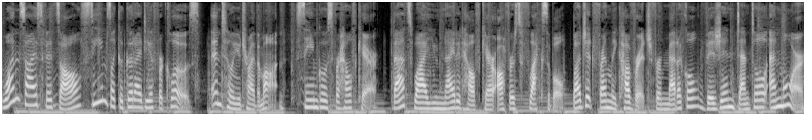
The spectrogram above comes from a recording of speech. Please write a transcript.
One size fits all seems like a good idea for clothes until you try them on. Same goes for healthcare. That's why United Healthcare offers flexible, budget friendly coverage for medical, vision, dental, and more.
